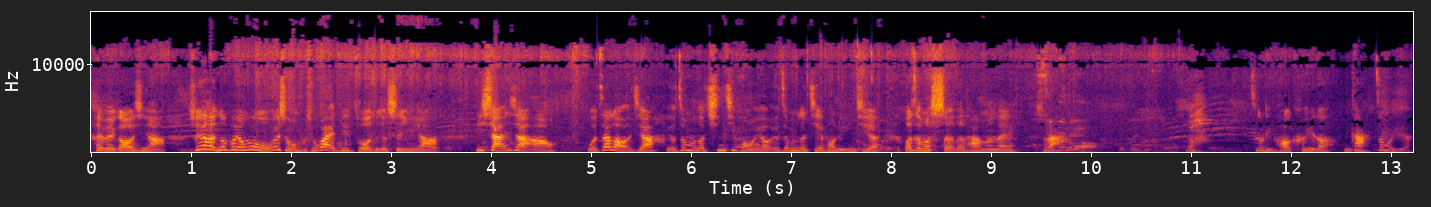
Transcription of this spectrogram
特别高兴啊！所以很多朋友问我为什么不去外地做这个生意啊？你想一想啊，我在老家有这么多亲戚朋友，有这么多街坊邻居，我怎么舍得他们嘞？是吧？哇，这个礼炮可以的，你看这么远。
